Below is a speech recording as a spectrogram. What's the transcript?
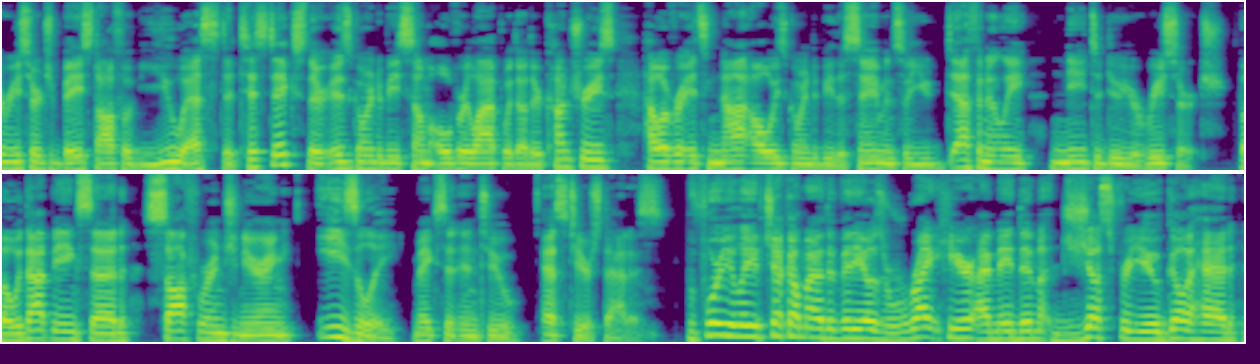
research based off of US statistics. There is going to be some overlap with other countries. However, it's not always going to be the same. And so you definitely need to do your research. But with that being said, software engineering easily makes it into S tier status. Before you leave, check out my other videos right here. I made them just for you. Go ahead,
